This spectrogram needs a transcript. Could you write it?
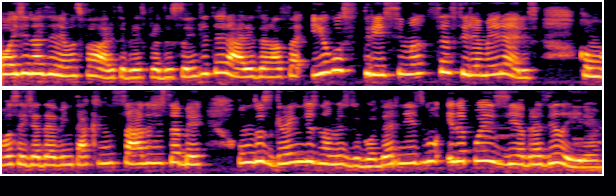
Hoje nós iremos falar sobre as produções literárias da nossa ilustríssima Cecília Meirelles. Como vocês já devem estar cansados de saber, um dos grandes nomes do modernismo e da poesia brasileira.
